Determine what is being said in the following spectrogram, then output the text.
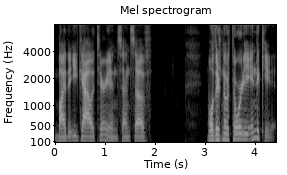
by the egalitarian sense of well, there's no authority indicated,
